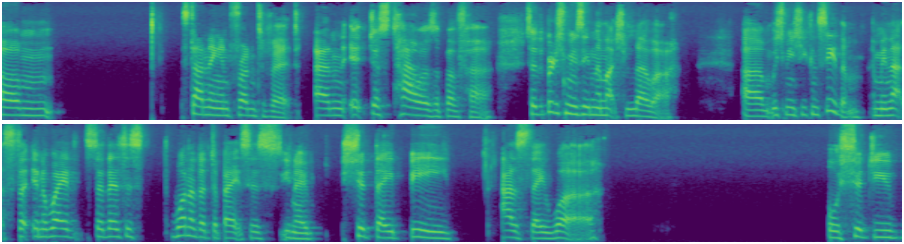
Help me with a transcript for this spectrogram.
um, standing in front of it, and it just towers above her. So the British Museum, they're much lower, um, which means you can see them. I mean, that's the, in a way. So there's this. One of the debates is, you know, should they be as they were, or should you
